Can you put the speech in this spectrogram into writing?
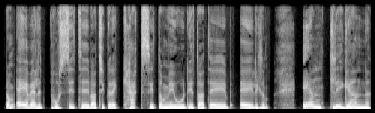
de är väldigt positiva, tycker det är kaxigt och modigt och att det är, är liksom äntligen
